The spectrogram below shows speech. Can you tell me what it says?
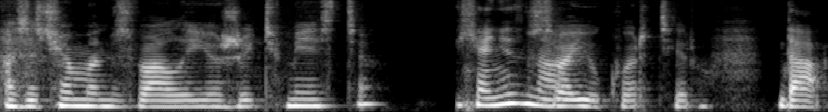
А зачем он звал ее жить вместе? Я не знаю. В свою квартиру? Да.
